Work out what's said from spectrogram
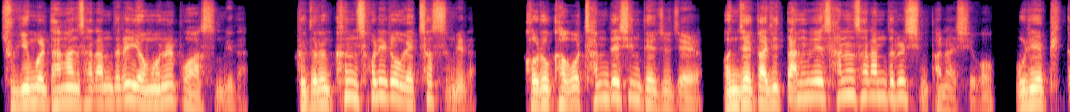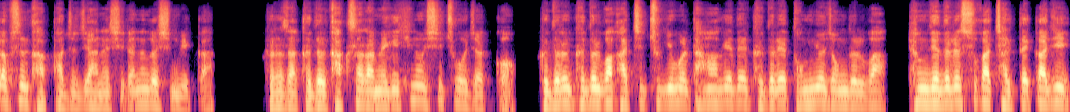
죽임을 당한 사람들의 영혼을 보았습니다. 그들은 큰 소리로 외쳤습니다. 거룩하고 참되신 대주제여 언제까지 땅 위에 사는 사람들을 심판하시고 우리의 핏값을 갚아주지 않으시려는 것입니까? 그러자 그들 각 사람에게 흰옷이 주어졌고 그들은 그들과 같이 죽임을 당하게 될 그들의 동료종들과 형제들의 수가 찰 때까지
